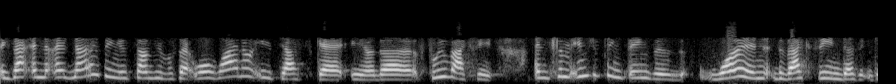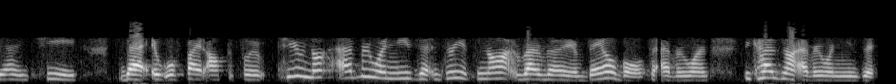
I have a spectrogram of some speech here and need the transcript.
Exactly. And another thing is some people say, well, why don't you just get, you know, the flu vaccine? And some interesting things is, one, the vaccine doesn't guarantee that it will fight off the flu. Two, not everyone needs it. And three, it's not readily available to everyone because not everyone needs it.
